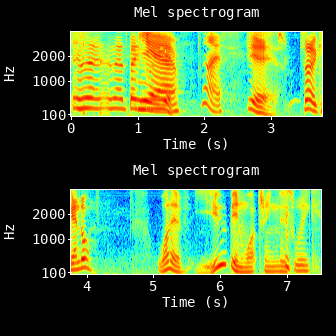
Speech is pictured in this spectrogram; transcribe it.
and that's basically Yeah. it. Nice. Yes. So, Kendall, what have you been watching this week?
